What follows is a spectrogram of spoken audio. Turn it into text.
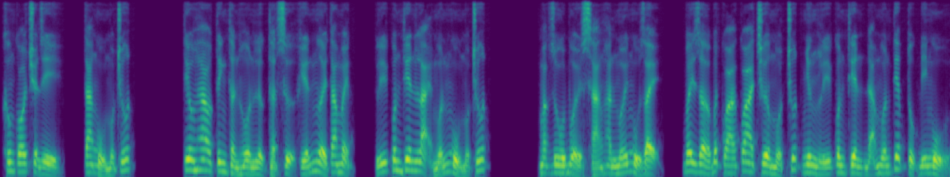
Không có chuyện gì, ta ngủ một chút. Tiêu hao tinh thần hồn lực thật sự khiến người ta mệt, lý quân thiên lại muốn ngủ một chút. Mặc dù buổi sáng hắn mới ngủ dậy, bây giờ bất quá qua trưa một chút nhưng lý quân thiên đã muốn tiếp tục đi ngủ.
